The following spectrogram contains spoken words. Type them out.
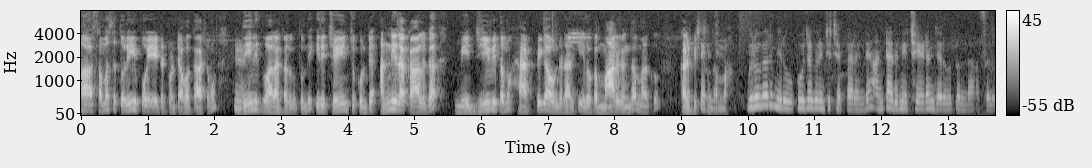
ఆ సమస్య తొలగిపోయేటటువంటి అవకాశము Hmm. దీని ద్వారా కలుగుతుంది. ఇది చేయించుకుంటే అన్ని రకాలుగా మీ జీవితము హ్యాపీగా ఉండడానికి ఇది ఒక మార్గంగా మనకు కనిపిస్తుందమ్మా. గురుగారు మీరు పూజ గురించి చెప్పారండి. అంటే అది మీరు చేయడం జరుగుతుందా అసలు?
